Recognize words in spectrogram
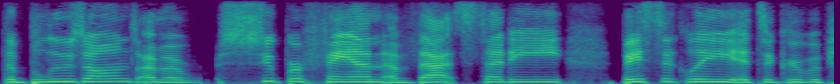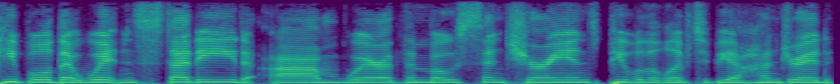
the blue zones i'm a super fan of that study. Basically it's a group of people that went and studied um, where the most centurions people that lived to be 100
